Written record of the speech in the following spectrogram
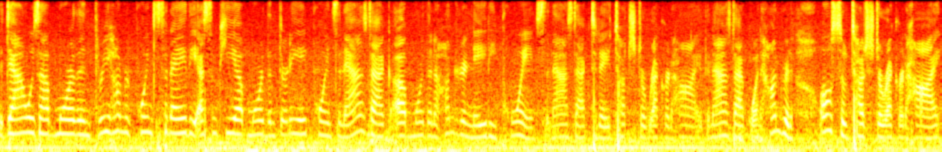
The Dow is up more than 300 points today. The S&P up more than 38 points. The Nasdaq up more than 180 points. The Nasdaq today touched a record high. The Nasdaq 100 also touched a record high,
